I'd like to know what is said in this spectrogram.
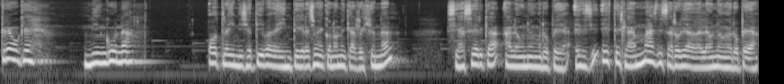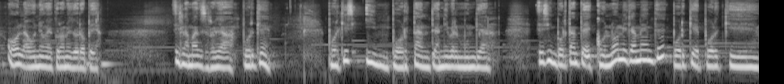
creo que ninguna otra iniciativa de integración económica regional se acerca a la Unión Europea. Es decir, esta es la más desarrollada de la Unión Europea o la Unión Económica Europea. Es la más desarrollada. ¿Por qué? Porque es importante a nivel mundial. Es importante económicamente, ¿por qué? Porque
